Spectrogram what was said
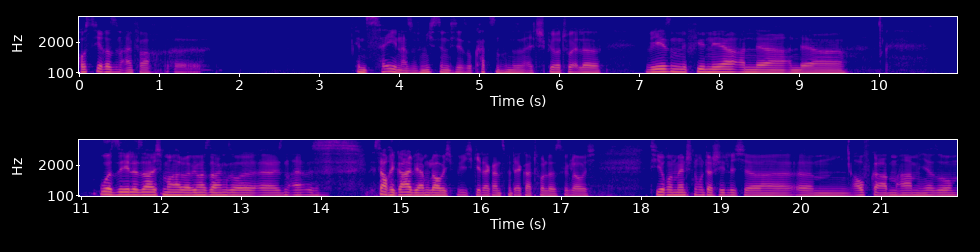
Haustiere sind einfach äh, insane. Also für mich sind hier so Katzenhunde sind echt spirituelle Wesen, viel näher an der, an der Urseele, sag ich mal, oder wie man sagen soll. Äh, sind, ist, ist, auch egal, wir haben, glaube ich, ich gehe da ganz mit Eckart Tolle, dass wir, glaube ich, Tiere und Menschen unterschiedliche ähm, Aufgaben haben hier so.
